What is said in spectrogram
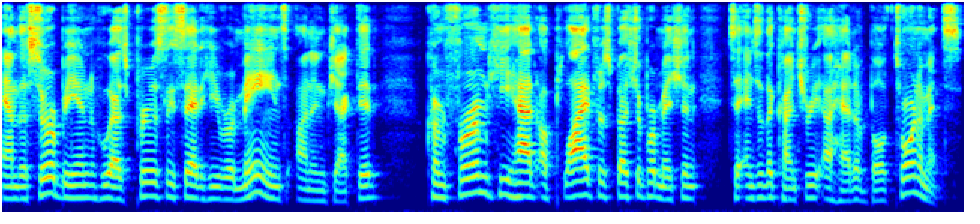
and the Serbian, who has previously said he remains uninjected, confirmed he had applied for special permission to enter the country ahead of both tournaments.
